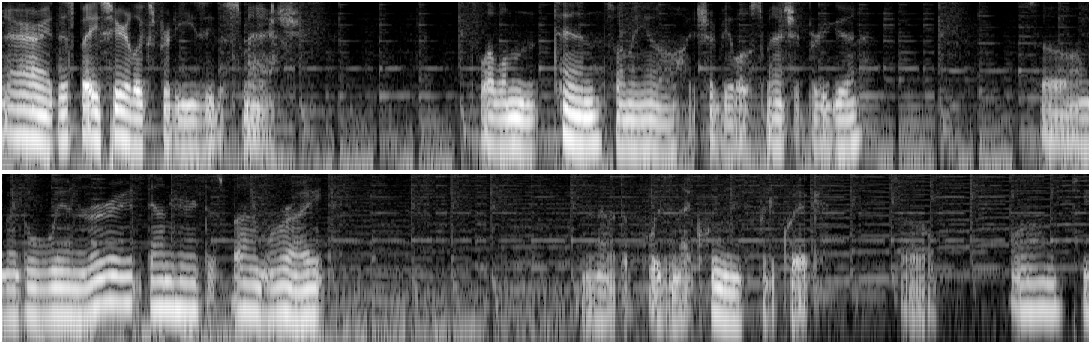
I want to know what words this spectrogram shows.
Alright, this base here looks pretty easy to smash. It's level 10, so I mean, you know, it should be able to smash it pretty good. So I'm going to go in right down here at this bottom right. And I have to poison that queen pretty quick. So, one, two,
